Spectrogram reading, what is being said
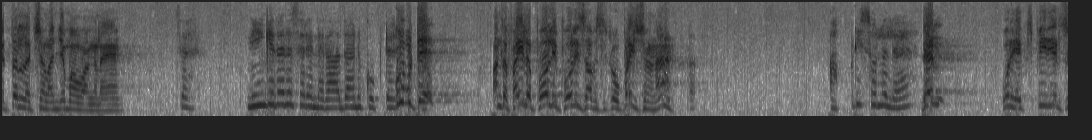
எத்தனை லட்சம் லஞ்சமா வாங்கினேன் சார் நீங்க தானே சார் என்ன ராதான்னு கூப்பிட்டு கூப்பிட்டு? அந்த ஃபைல போலி போலீஸ் ஆபீசர் ஒப்படைக்க சொன்னா அப்படி சொல்லல. தென் ஒரு எக்ஸ்பீரியன்ஸ்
